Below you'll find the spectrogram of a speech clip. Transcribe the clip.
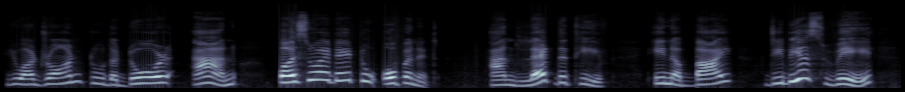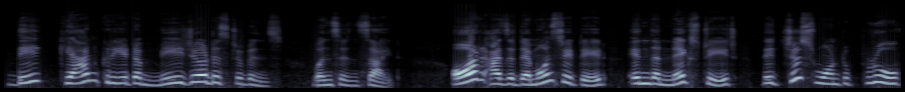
You are drawn to the door and persuaded to open it and let the thief in a by dubious way they can create a major disturbance once inside or as a demonstrated in the next stage they just want to prove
